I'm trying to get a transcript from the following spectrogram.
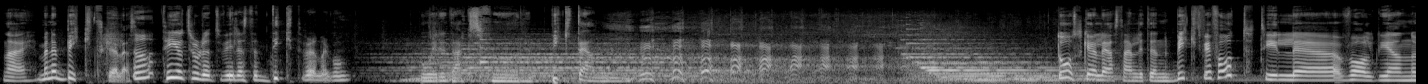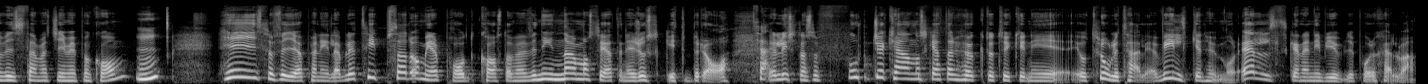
Nej, men en bikt ska jag läsa. Ja, Theo trodde att vi läste dikt varenda gång. Då är det dags för bikten. Ska jag läsa en liten bikt vi har fått till eh, wahlgrenovistamgmail.com. Hej Sofia och Pernilla, jag blev tipsad om er podcast av en väninna och måste säga att den är ruskigt bra. Tack. Jag lyssnar så fort jag kan och skrattar högt och tycker ni är otroligt härliga. Vilken humor, älskar när ni bjuder på er själva.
